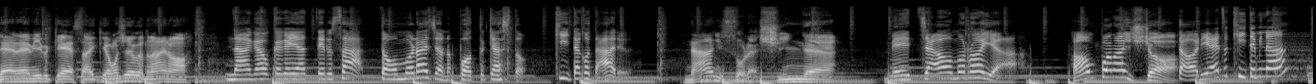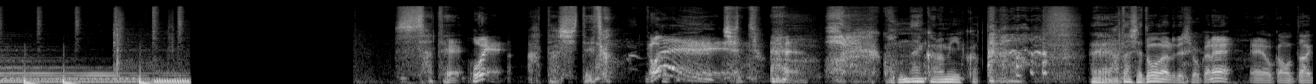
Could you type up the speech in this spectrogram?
ねえねえ、みぶけ、最近面白いことないの？長岡がやってるさ、トモラジオのポッドキャスト、聞いたことある？何それ、死んねめっちゃおもろいよ。半端ないっしょとりあえず聞いてみな。さて、おい果たしてと。おいちょっと、あれ、こんなに絡みにくかったかな。えー果たしてどうなるでしょうかね。えー岡本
